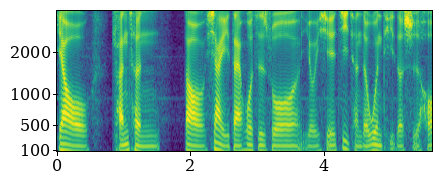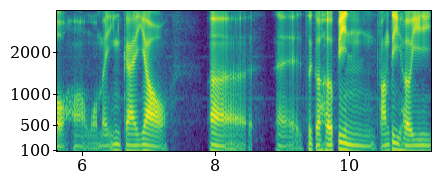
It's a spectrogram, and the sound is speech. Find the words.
要传承到下一代，或是说有一些继承的问题的时候，哈，我们应该要呃。呃，这个合并房地合一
